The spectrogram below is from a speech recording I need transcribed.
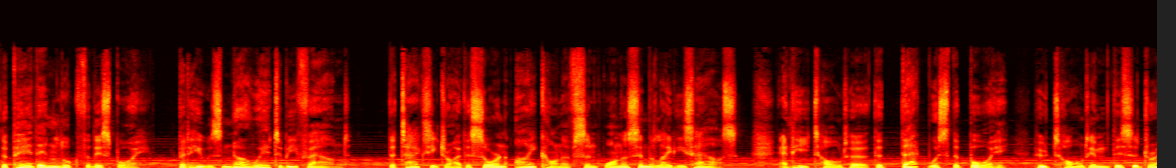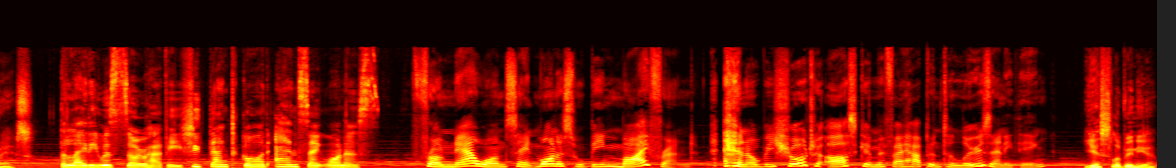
The pair then looked for this boy, but he was nowhere to be found. The taxi driver saw an icon of St. Wannas in the lady's house, and he told her that that was the boy who told him this address. The lady was so happy. She thanked God and St. Wannas. From now on, St. Wannas will be my friend, and I'll be sure to ask him if I happen to lose anything. Yes, Lavinia,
